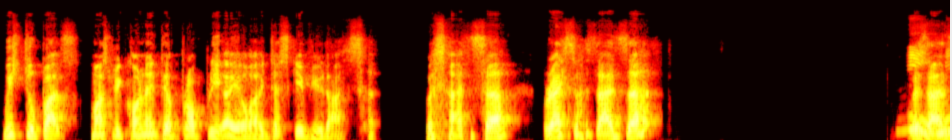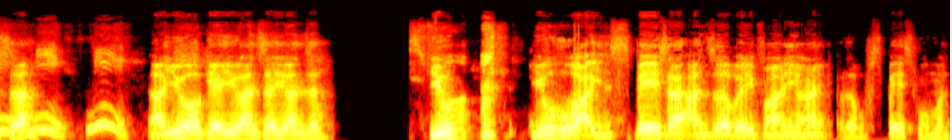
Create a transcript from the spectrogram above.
Which two parts must be connected properly? Ayo, I just gave you the answer. What's the answer? Rex, what's the answer? What's the answer? Me, me. Uh, you okay? You answer. You answer. You, you who are in space, uh, answer very funny, right? The space woman.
